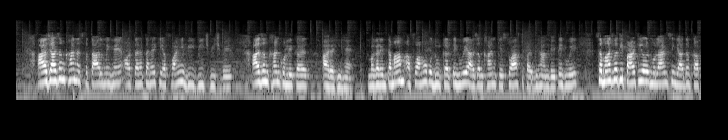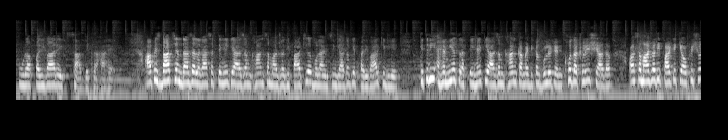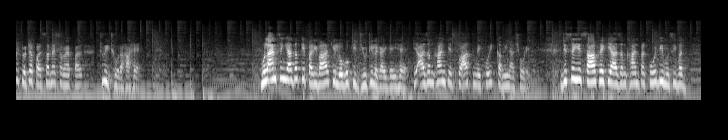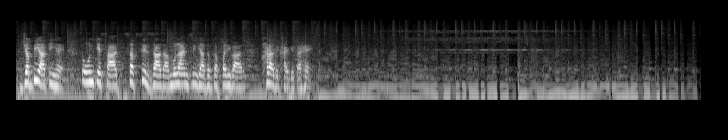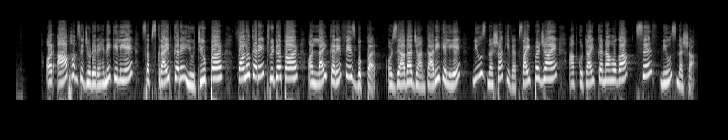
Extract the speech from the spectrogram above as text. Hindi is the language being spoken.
आज आज़म खान अस्पताल में हैं और तरह तरह की अफवाहें भी बीच बीच में आज़म खान को लेकर आ रही हैं। मगर इन तमाम अफवाहों को दूर करते हुए आज़म खान के स्वास्थ्य पर ध्यान देते हुए समाजवादी पार्टी और मुलायम सिंह यादव का पूरा परिवार एक साथ दिख रहा है। आप इस बात से अंदाज़ा लगा सकते हैं कि आज़म खान समाजवादी पार्टी और मुलायम सिंह यादव के परिवार के लिए कितनी अहमियत रखते हैं कि आज़म खान का मेडिकल बुलेटिन खुद अखिलेश यादव और समाजवादी पार्टी के ऑफिशियल ट्विटर पर समय समय पर ट्वीट हो रहा है। मुलायम सिंह यादव के परिवार के लोगों की ड्यूटी लगाई गई है कि आज़म खान के स्वास्थ्य में कोई कमी ना छोड़े। जिससे ये साफ़ है कि आज़म खान पर कोई भी मुसीबत जब भी आती है तो उनके साथ सबसे ज़्यादा मुलायम सिंह यादव का परिवार खड़ा दिखाई देता है। और आप हमसे जुड़े रहने के लिए सब्सक्राइब करें YouTube पर, फॉलो करें ट्विटर पर और लाइक करें फेसबुक पर। और ज़्यादा जानकारी के लिए न्यूज़ नशा की वेबसाइट पर जाएँ। आपको टाइप करना होगा सिर्फ़ न्यूज़ नशा।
